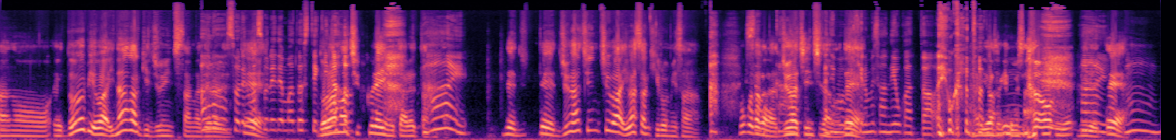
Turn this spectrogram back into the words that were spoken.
あのえ土曜日は稲垣潤一さんが出られあーそれはそて、れでまた素敵な。ドラマチックレイン歌われたはい。でで、18日は岩崎宏美さん。あ僕だからそっか18日なのあでもひでろ、みさんでよかった。よかった。岩崎宏美さんを見れて、はいうん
